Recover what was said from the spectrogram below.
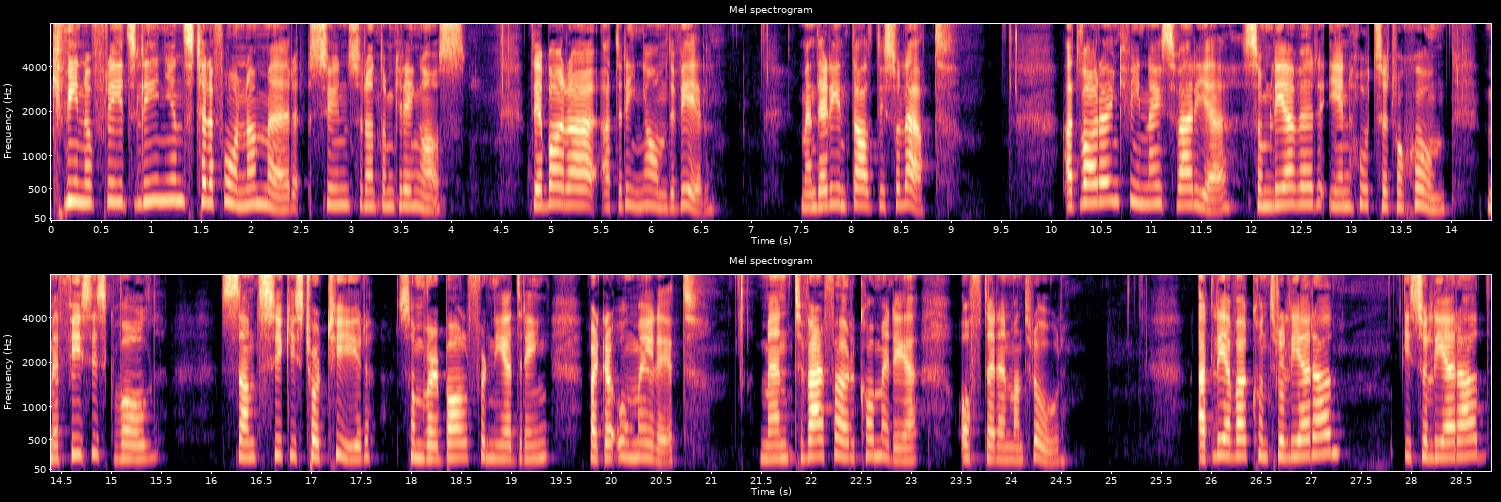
Kvinnofridslinjens telefonnummer syns runt omkring oss. Det är bara att ringa om du vill. Men det är inte alltid så lätt. Att vara en kvinna i Sverige som lever i en hotsituation med fysisk våld samt psykisk tortyr som verbal förnedring verkar omöjligt. Men tyvärr förekommer det oftare än man tror. Att leva kontrollerad, isolerad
